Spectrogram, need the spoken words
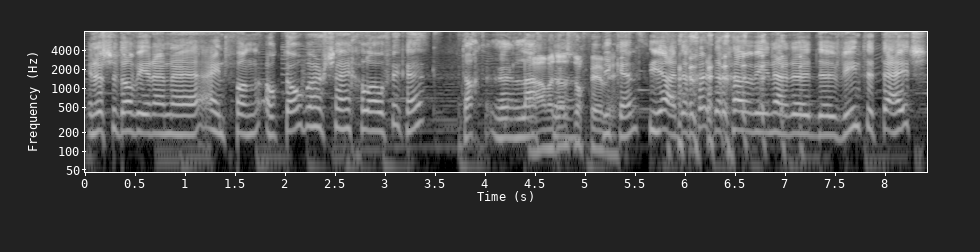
En als we dan weer aan eh, eind van oktober zijn, geloof ik, hè? Dacht, uh, Ja, maar dat is nog ver weg. weekend. Ja, dan, ga- dan gaan we weer naar de, de wintertijd.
